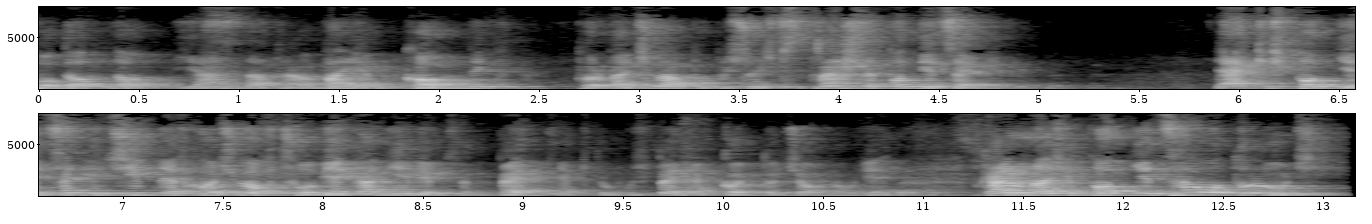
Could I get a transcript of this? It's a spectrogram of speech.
podobno jazda tramwajem konnych prowadziła publiczność w straszne podniecenie. Jakieś podniecenie dziwne wchodziło w człowieka, nie wiem, ten pęd, jaki to był pęd, jak koń to ciągnął, nie? W każdym razie podniecało to ludzi.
